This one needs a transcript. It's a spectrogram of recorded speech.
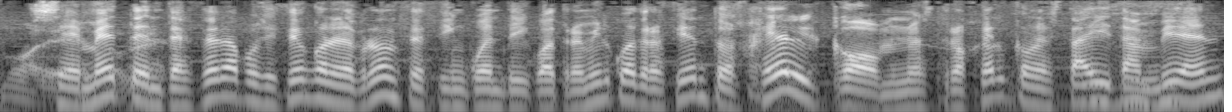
Madre Se mete en tercera posición con el bronce, 54.400. Helcom, nuestro Helcom está ahí también.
